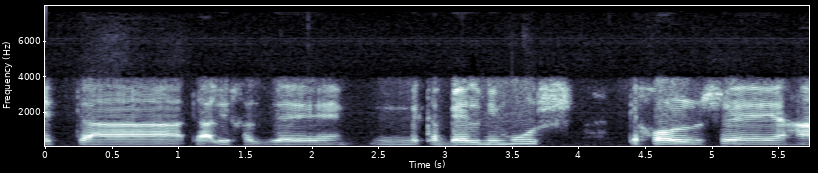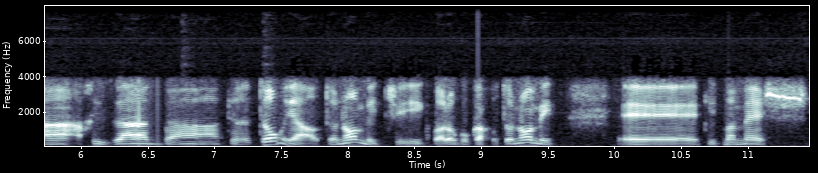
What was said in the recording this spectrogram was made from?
את התהליך הזה מקבל מימוש ככל שהאחיזה בטריטוריה האוטונומית, שהיא כבר לא כל כך אוטונומית, אה, תתממש.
